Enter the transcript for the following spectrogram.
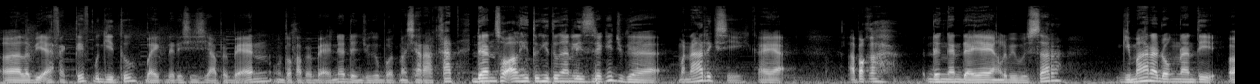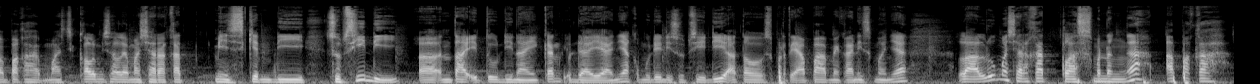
uh, lebih efektif begitu baik dari sisi APBN untuk APBN-nya dan juga buat masyarakat. Dan soal hitung-hitungan listriknya juga menarik sih. Kayak apakah dengan daya yang lebih besar, gimana dong nanti? Apakah mas, kalau misalnya masyarakat miskin disubsidi, uh, entah itu dinaikkan dayanya kemudian disubsidi atau seperti apa mekanismenya? Lalu masyarakat kelas menengah apakah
